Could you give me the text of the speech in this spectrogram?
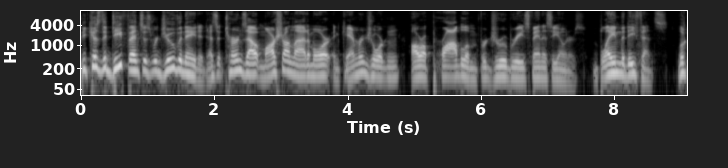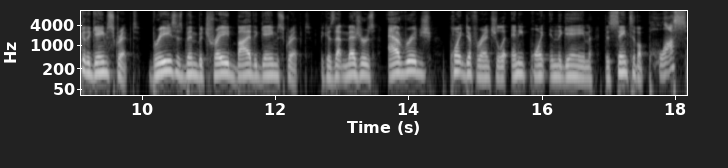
Because the defense is rejuvenated. As it turns out, Marshon Lattimore and Cameron Jordan are a problem for Drew Brees fantasy owners. Blame the defense. Look at the game script. Brees has been betrayed by the game script because that measures average point differential at any point in the game. The Saints have a plus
